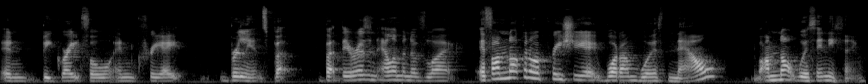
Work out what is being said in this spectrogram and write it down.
and be grateful and create brilliance, but but there is an element of like if I'm not going to appreciate what I'm worth now, I'm not worth anything.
